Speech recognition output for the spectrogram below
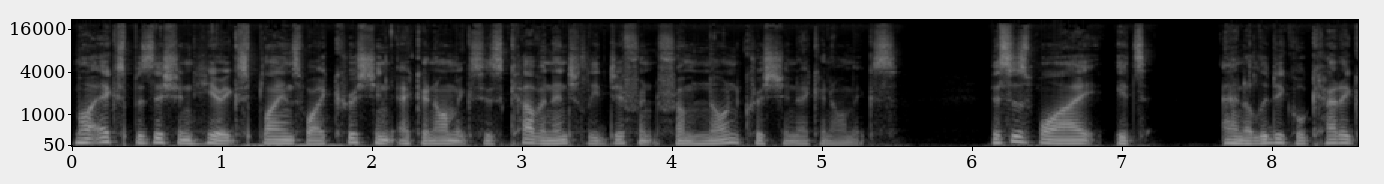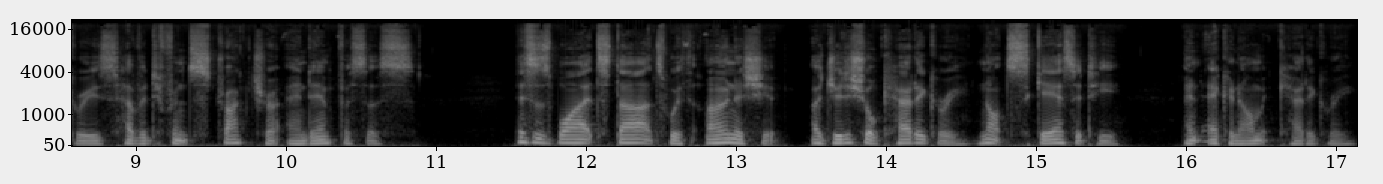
My exposition here explains why Christian economics is covenantally different from non Christian economics. This is why its analytical categories have a different structure and emphasis. This is why it starts with ownership, a judicial category, not scarcity, an economic category.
